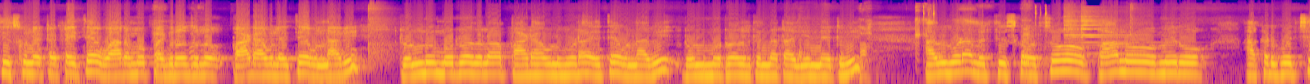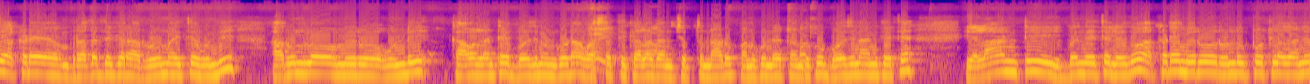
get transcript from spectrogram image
తీసుకునేటట్టయితే వారము పది రోజులు పాడావులు అయితే ఉన్నవి. రెండు మూడు రోజుల పాడావులు కూడా అయితే ఉన్నవి. రెండు మూడు రోజుల కిందట అయ్యినటివి అవి కూడా మీరు తీసుకోవచ్చు. పాలు మీరు అక్కడికి వచ్చి అక్కడే బ్రదర్ దగ్గర రూమ్ అయితే ఉంది. ఆ రూమ్లో మీరు ఉండి కావాలంటే భోజనం కూడా వసతి కలదని చెప్తున్నాడు పనుకునేటందుకు. భోజనానికి అయితే ఎలాంటి ఇబ్బంది అయితే లేదు. అక్కడే మీరు రెండు పూట్ల కానీ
